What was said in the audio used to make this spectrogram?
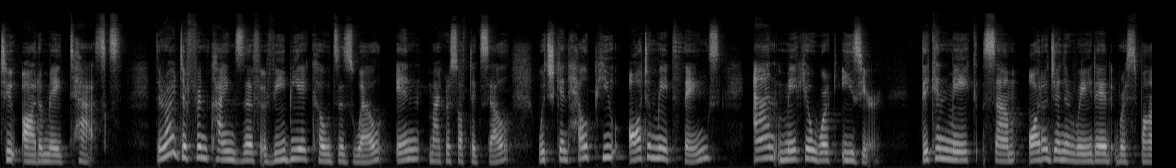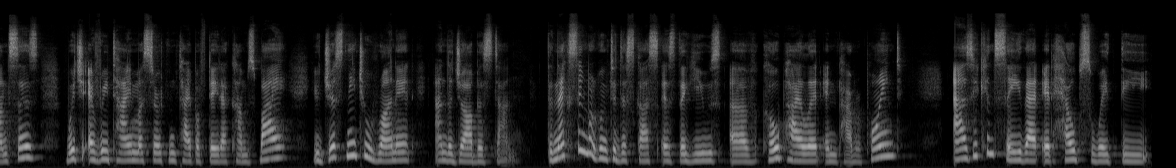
to automate tasks. There are different kinds of VBA codes as well in Microsoft Excel, which can help you automate things and make your work easier. They can make some auto-generated responses, which every time a certain type of data comes by, you just need to run it and the job is done. The next thing we're going to discuss is the use of Copilot in PowerPoint. As you can see that it helps with the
